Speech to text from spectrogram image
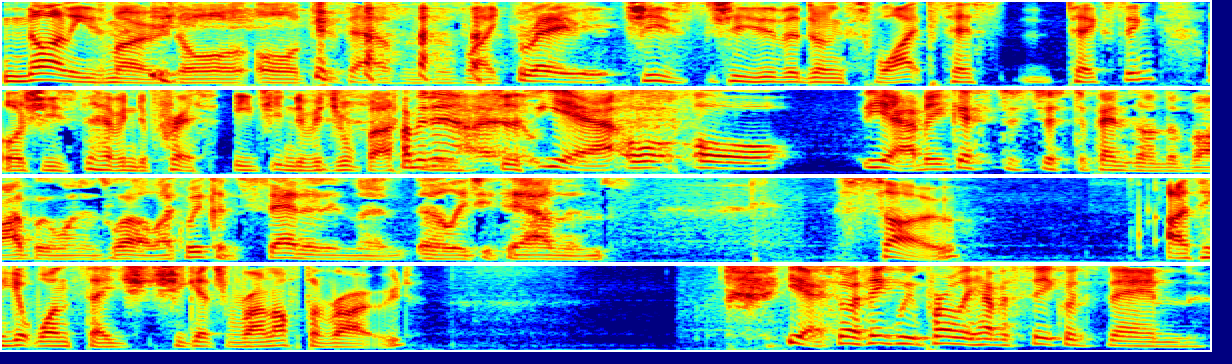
nineties mode or or two thousands is like Maybe. she's she's either doing swipe test texting or she's having to press each individual button. I mean, it's uh, just yeah, or or yeah. I mean, I guess it just just depends on the vibe we want as well. Like we could set it in the early two thousands. so. I think at one stage she gets run off the road. Yeah, so I think we probably have a sequence then.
